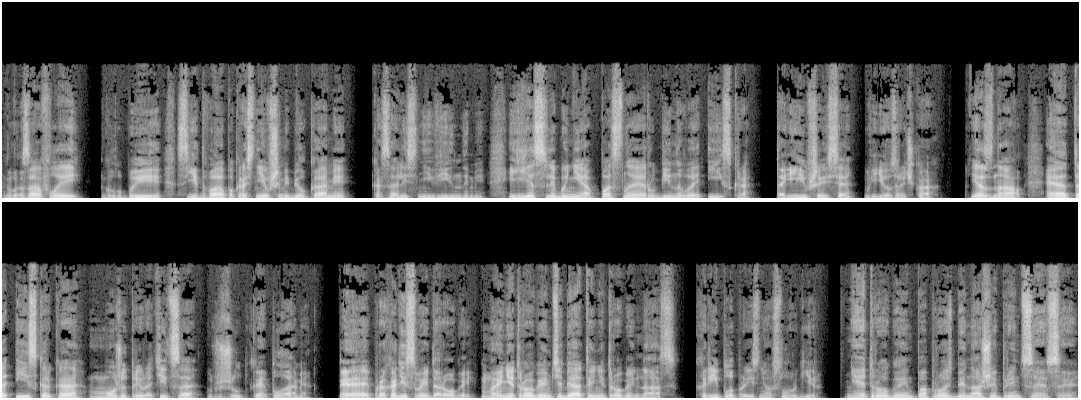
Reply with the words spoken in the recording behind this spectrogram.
Глаза Флей, голубые, с едва покрасневшими белками, казались невинными, если бы не опасная рубиновая искра, таившаяся в ее зрачках. Я знал, эта искорка может превратиться в жуткое пламя. «Эй, проходи своей дорогой. Мы не трогаем тебя, ты не трогай нас», — хрипло произнес Лургир. «Не трогаем по просьбе нашей принцессы»,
